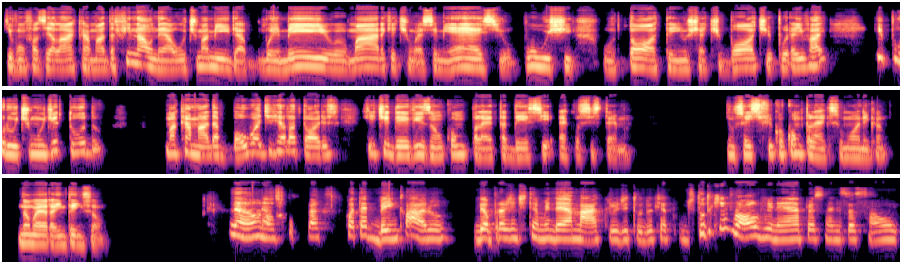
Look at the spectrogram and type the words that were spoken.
que vão fazer lá a camada final, né, a última mídia, o e-mail, o marketing, o SMS, o push, o totem, o chatbot e por aí vai. E por último de tudo, uma camada boa de relatórios que te dê visão completa desse ecossistema. Não sei se ficou complexo, Mônica. Não era a intenção. Não, não ficou até bem claro deu para a gente ter uma ideia macro de tudo que, é, de tudo que envolve né, a personalização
